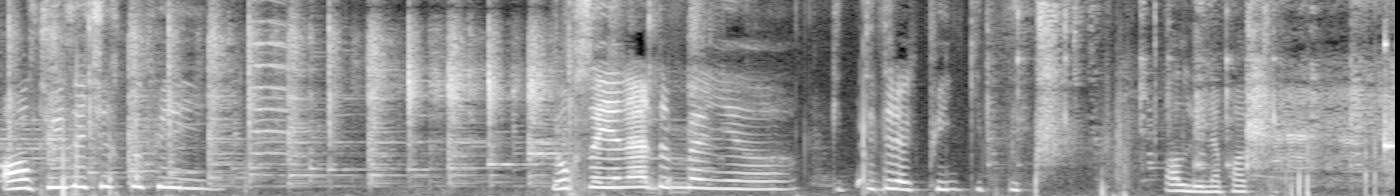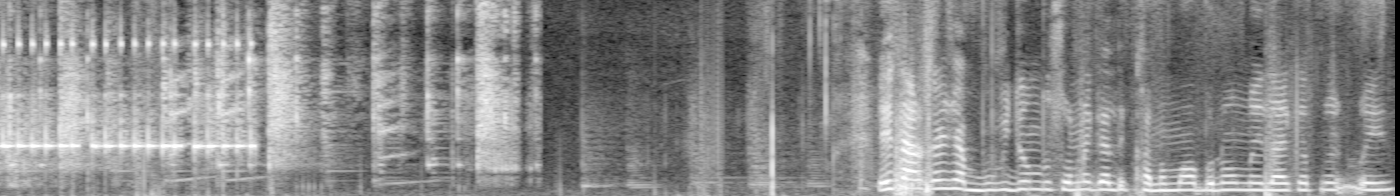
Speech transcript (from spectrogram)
600'e çıktı ping. Yoksa yenerdim ben ya. Gitti direkt ping gitti. Al yine parça. Evet arkadaşlar bu videonun da sonuna geldik. Kanalıma abone olmayı, like atmayı unutmayın.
